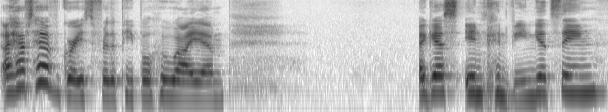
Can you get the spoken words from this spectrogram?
I have to have grace for the people who I am, I guess, inconveniencing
